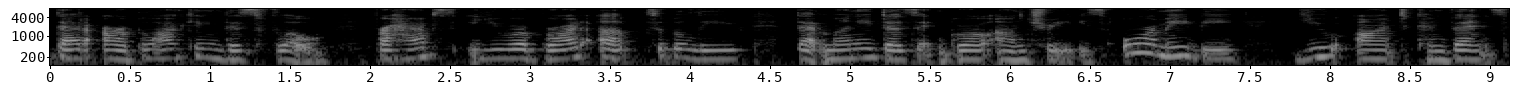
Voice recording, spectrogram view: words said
that are blocking this flow. Perhaps you were brought up to believe that money doesn't grow on trees, or maybe you aren't convinced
